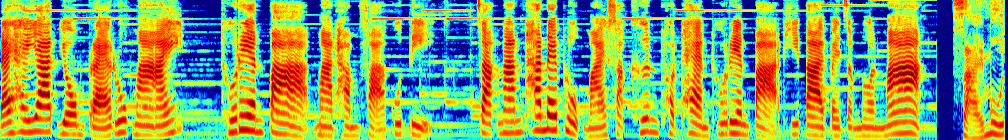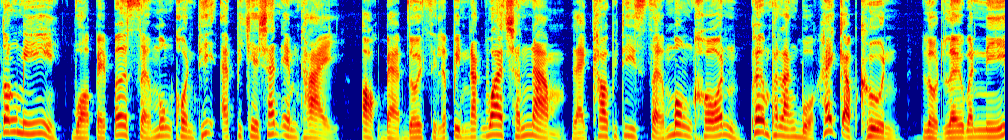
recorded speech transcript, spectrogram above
ได้ให้ญาติโยมแปรรูปไม้ ทุเรียนป่ามาทำฝากุฏิจากนั้นท่านได้ปลูกไม้สักขึ้นทดแทนทุเรียนป่าที่ตายไปจำนวนมาก สายมูต้องมี วอลเปเปอร์เสริมมงคลที่แอปพลิเคชัน M ไทย ออกแบบโดยศิลปินนักวาดชั้นนำและเข้าพิธีเสริมมงคล เพิ่มพลังบวกให้กับคุณ โหลดเลยวันนี้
